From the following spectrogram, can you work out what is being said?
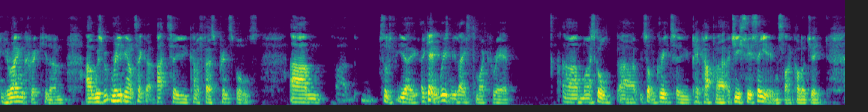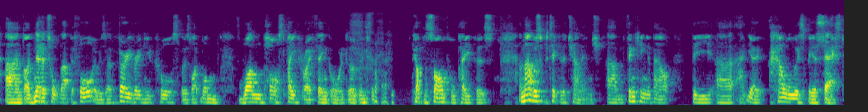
your own curriculum uh, was really being able to take that back to kind of first principles. Um, uh, sort of, you know, again, reasonably late to my career, uh, my school uh, sort of agreed to pick up a, a, GCSE in psychology, and I'd never taught that before. It was a very very new course. There was like one one past paper, I think, or at least a couple of sample papers, and that was a particular challenge. Um, thinking about the uh, you know how will this be assessed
